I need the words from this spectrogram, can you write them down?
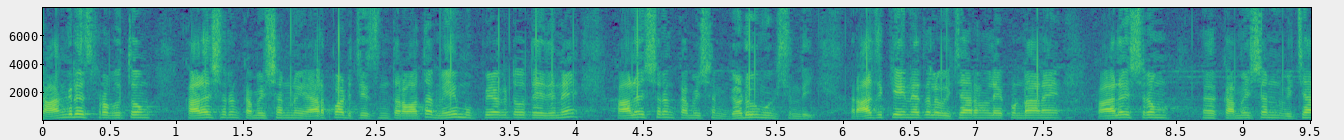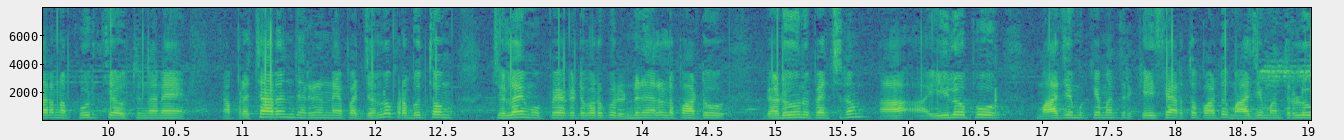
కాంగ్రెస్ ప్రభుత్వం కాళేశ్వరం కమిషన్ను ఏర్పాటు చేసిన తర్వాత మే ముప్పై ఒకటో తేదీనే కాళేశ్వరం కమిషన్ గడువు ముగిసింది. రాజకీయ నేతల విచారణ లేకుండానే కాళేశ్వరం కమిషన్ విచారణ పూర్తి అవుతుందనే ఆ, ప్రచారం జరిగిన నేపథ్యంలో ప్రభుత్వం జూలై ముప్పై ఒకటి వరకు రెండు నెలల పాటు గడువును పెంచడం ఈలోపు మాజీ ముఖ్యమంత్రి కేసీఆర్తో పాటు మాజీ మంత్రులు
